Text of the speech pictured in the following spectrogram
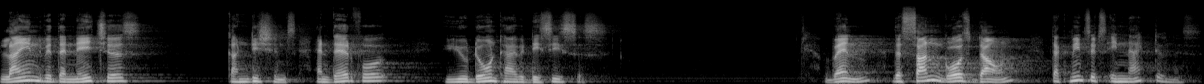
line with the nature's conditions, and therefore you don't have diseases. When the sun goes down, that means it's inactiveness.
